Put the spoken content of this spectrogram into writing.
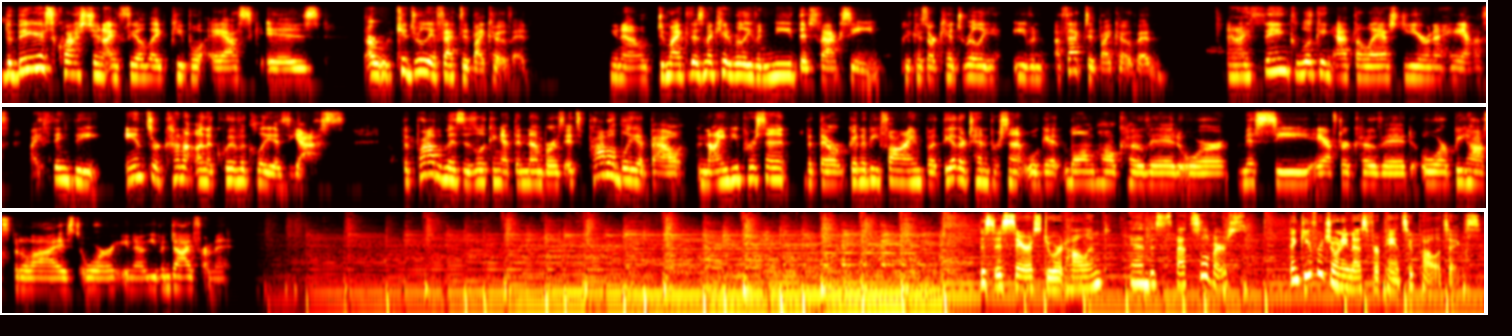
The biggest question I feel like people ask is Are kids really affected by COVID? You know, do my does my kid really even need this vaccine? Because our kids really even affected by COVID? And I think looking at the last year and a half, I think the answer kind of unequivocally is yes. The problem is is looking at the numbers, it's probably about 90% that they're going to be fine, but the other 10% will get long haul COVID or MIS-C after COVID or be hospitalized or, you know, even die from it. This is Sarah Stewart Holland. And this is Beth Silvers. Thank you for joining us for Pantsuit Politics.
